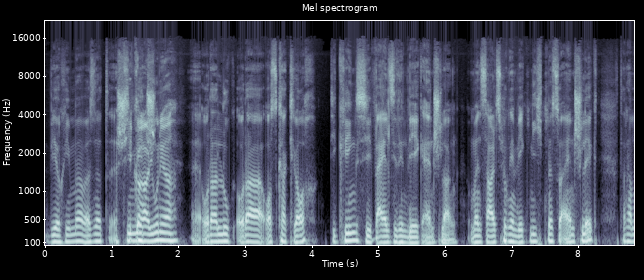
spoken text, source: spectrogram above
wie auch immer, weiß nicht, Sikora Schimic Junior. äh, oder, Luke, oder Oskar Kloch. Die kriegen sie, weil sie den Weg einschlagen. Und wenn Salzburg den Weg nicht mehr so einschlägt, dann, haben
